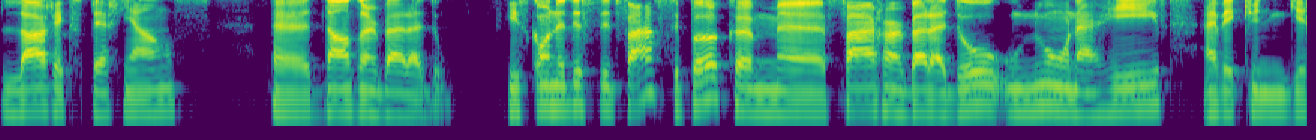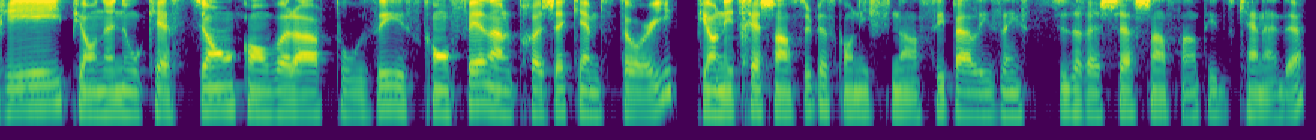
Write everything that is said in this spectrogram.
leur expérience euh, dans un balado. Et ce qu'on a décidé de faire, c'est pas comme euh, faire un balado où nous on arrive avec une grille puis on a nos questions qu'on va leur poser. ce qu'on fait dans le projet Chem Story, puis on est très chanceux parce qu'on est financé par les instituts de recherche en santé du Canada.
